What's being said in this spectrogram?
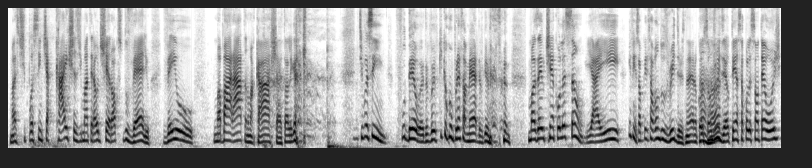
mas tipo assim, tinha caixas de material de xerox do velho. Veio uma barata numa caixa, tá ligado? Tipo assim, fudeu. Eu- Por que, que eu comprei essa merda? Eu. Mas aí eu tinha coleção. E aí, enfim, só porque eles estavam dos readers, né? Era a coleção dos readers. Eu tenho essa coleção até hoje.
